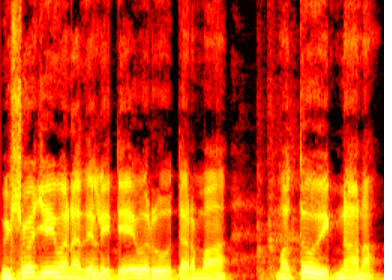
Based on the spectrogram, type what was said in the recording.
ವಿಶ್ವಜೀವನದಲ್ಲಿ ದೇವರು, ಧರ್ಮ ಮತ್ತು ವಿಜ್ಞಾನ.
